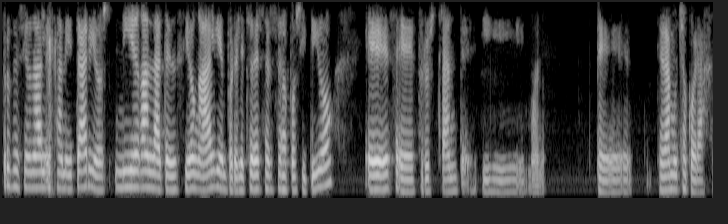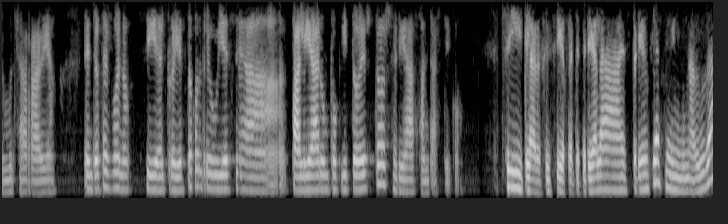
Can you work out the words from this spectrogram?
profesionales sanitarios niegan la atención a alguien por el hecho de ser positivo es eh, frustrante y bueno, te da mucho coraje, mucha rabia. Entonces, bueno, si el proyecto contribuyese a paliar un poquito esto, sería fantástico. Sí, claro, sí, sí, repetiría la experiencia sin ninguna duda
